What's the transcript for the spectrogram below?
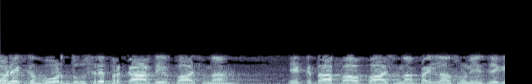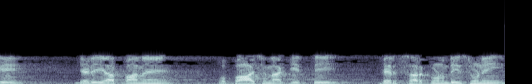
ਹੁਣ ਇੱਕ ਹੋਰ ਦੂਸਰੇ ਪ੍ਰਕਾਰ ਦੀ ਉਪਾਸਨਾ। ਇੱਕ ਤਾਂ ਆਪਾਂ ਉਪਾਸਨਾ ਪਹਿਲਾਂ ਸੁਣੀ ਸੀਗੀ ਜਿਹੜੀ ਆਪਾਂ ਨੇ ਉਪਾਸਨਾ ਕੀਤੀ ਫਿਰ ਸਰਗੁਣ ਦੀ ਸੁਣੀ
